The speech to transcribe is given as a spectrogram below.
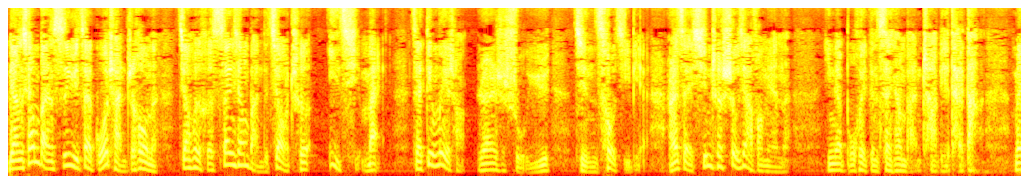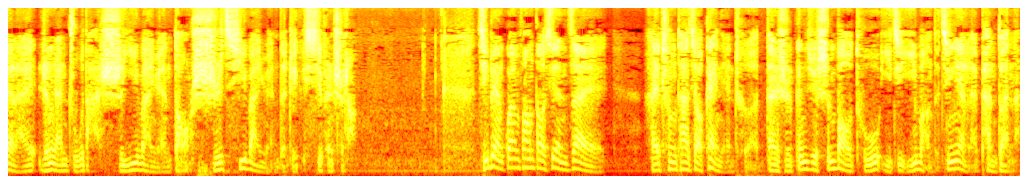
两厢版思域在国产之后呢，将会和三厢版的轿车一起卖，在定位上仍然是属于紧凑级别，而在新车售价方面呢，应该不会跟三厢版差别太大。未来仍然主打十一万元到十七万元的这个细分市场。即便官方到现在还称它叫概念车，但是根据申报图以及以往的经验来判断呢，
